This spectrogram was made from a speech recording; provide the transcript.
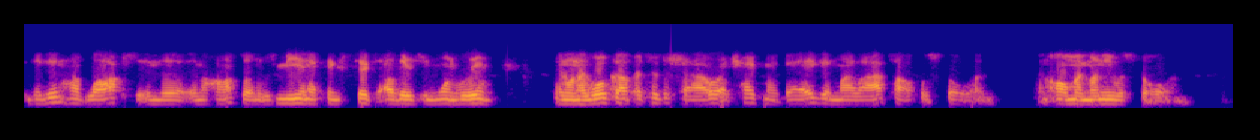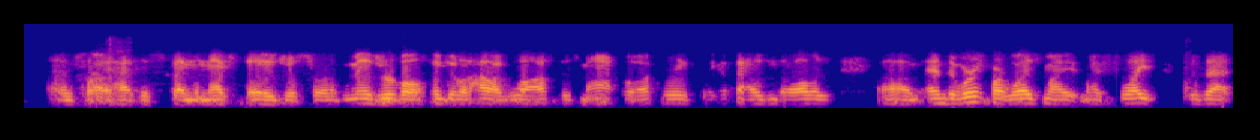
They didn't have locks in the in the hostel. And it was me and I think six others in one room. And when I woke up, I took a shower. I checked my bag, and my laptop was stolen, and all my money was stolen. And so I had to spend the next day just sort of miserable, thinking about how I've lost this MacBook worth like a thousand dollars. Um, and the worst part was my my flight was at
